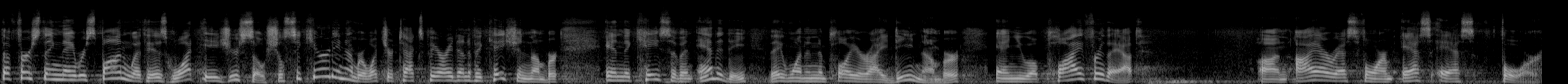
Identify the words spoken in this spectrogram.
The first thing they respond with is, What is your social security number? What's your taxpayer identification number? In the case of an entity, they want an employer ID number, and you apply for that on IRS Form SS4.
